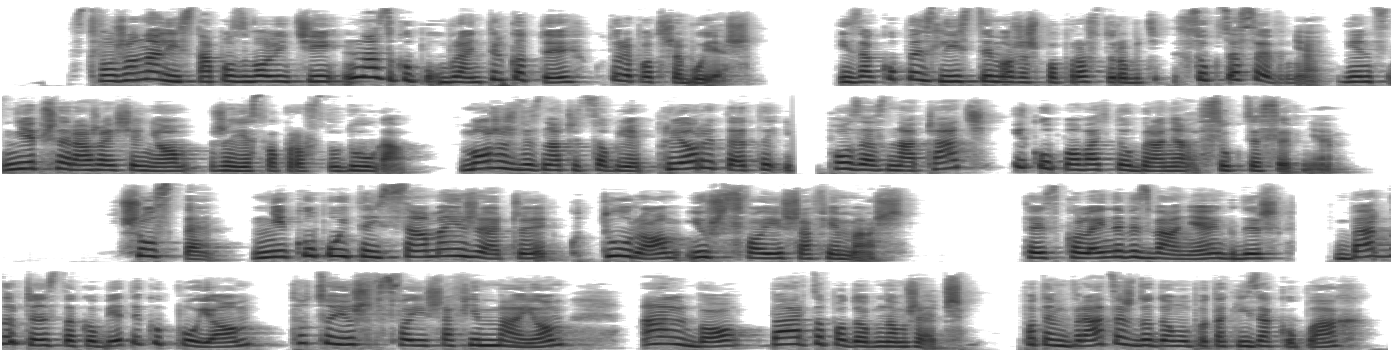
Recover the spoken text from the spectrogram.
Stworzona lista pozwoli Ci na zakup ubrań tylko tych, które potrzebujesz. I zakupy z listy możesz po prostu robić sukcesywnie, więc nie przerażaj się nią, że jest po prostu długa. Możesz wyznaczyć sobie priorytety i pozaznaczać i kupować te ubrania sukcesywnie. Szóste. Nie kupuj tej samej rzeczy, którą już w swojej szafie masz. To jest kolejne wyzwanie, gdyż bardzo często kobiety kupują to, co już w swojej szafie mają, albo bardzo podobną rzecz. Potem wracasz do domu po takich zakupach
